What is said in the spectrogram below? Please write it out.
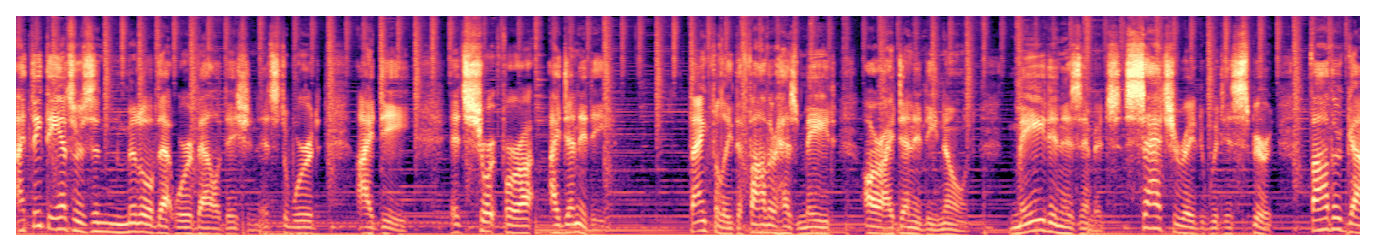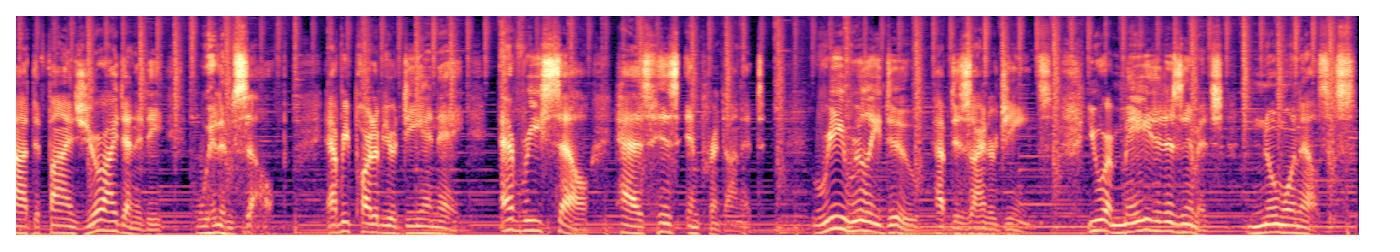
I think the answer is in the middle of that word validation. It's the word ID. It's short for uh, identity. Thankfully, the Father has made our identity known. Made in His image, saturated with His Spirit, Father God defines your identity with Himself. Every part of your DNA, every cell has His imprint on it. We really do have designer genes. You are made in His image, no one else's.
